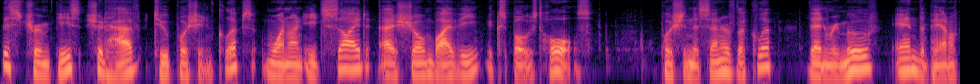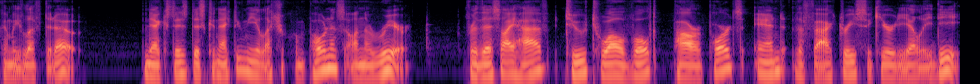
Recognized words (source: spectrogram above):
This trim piece should have two push-in clips, one on each side as shown by the exposed holes push in the center of the clip, then remove, and the panel can be lifted out. Next is disconnecting the electrical components on the rear. For this I have two 12 volt power ports and the factory security LED.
